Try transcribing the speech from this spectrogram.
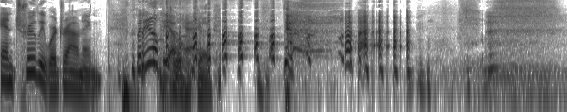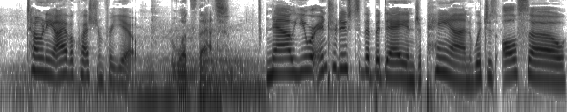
And truly, we're drowning, but it'll be okay. Okay. Tony, I have a question for you. What's that? Now, you were introduced to the bidet in Japan, which is also,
